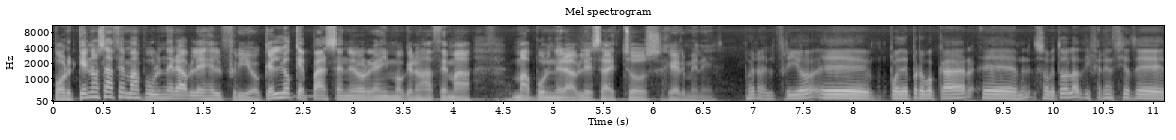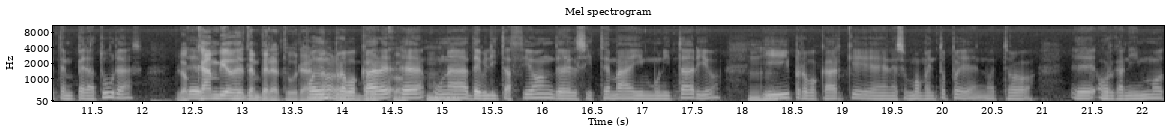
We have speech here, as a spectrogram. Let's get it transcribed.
¿por qué nos hace más vulnerables el frío? ¿Qué es lo que pasa en el organismo que nos hace más, más vulnerables a estos gérmenes? Bueno, el frío puede provocar, sobre todo las diferencias de temperaturas, los cambios de temperatura. Pueden provocar eh, una debilitación del sistema inmunitario y provocar que en esos momentos pues, nuestro eh, organismo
